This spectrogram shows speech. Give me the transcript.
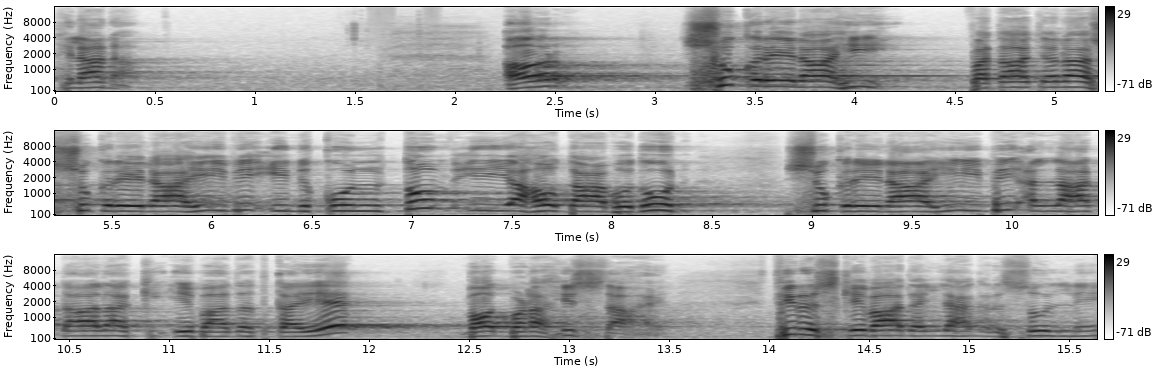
کھلانا۔ اور شکر الہی، پتا چلا شکر الہی بھی ان کل تم تعبدون۔ شکر الہی بھی اللہ تعالیٰ کی عبادت کا ایک بہت بڑا حصہ ہے۔ پھر اس کے بعد اللہ کے رسول نے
